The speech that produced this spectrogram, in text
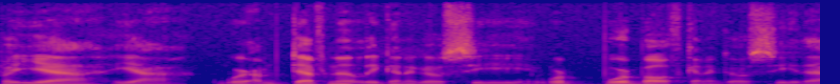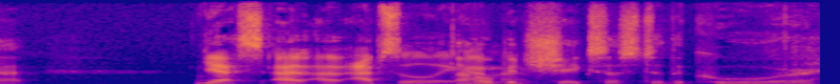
but yeah yeah i'm definitely gonna go see we're we're both gonna go see that. Yes I, I, absolutely. I I'm- hope it shakes us to the core.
